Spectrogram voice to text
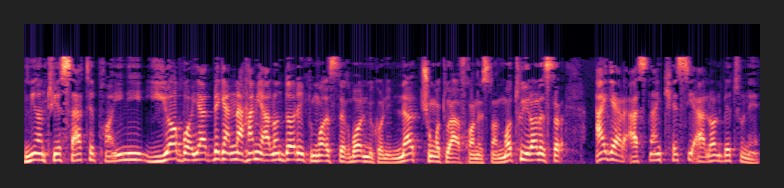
میان توی سطح پایینی یا باید بگن نه همین الان داریم که ما استقبال می‌کنیم. نه شما تو افغانستان ما تو ایران استقبال اگر اصلا کسی الان بتونه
